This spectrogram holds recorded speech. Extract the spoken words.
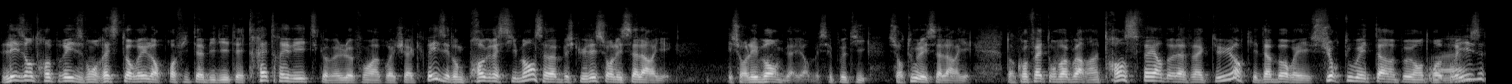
Les entreprises vont restaurer leur profitabilité très très vite, comme elles le font après chaque crise, et donc progressivement, ça va basculer sur les salariés. et sur les banques d'ailleurs, mais c'est petit, surtout les salariés. Donc en fait, on va avoir un transfert de la facture qui est d'abord et surtout État un peu entreprise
